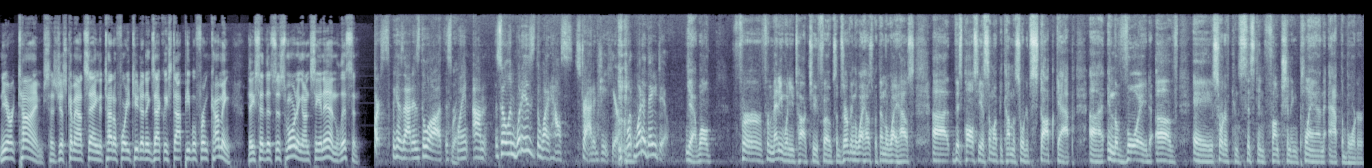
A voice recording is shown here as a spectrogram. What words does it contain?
New York Times has just come out saying that Title 42 doesn't exactly stop people from coming. They said this this morning on CNN. Listen. Of course, because that is the law at this right. point. Um, Zolan, what is the White House strategy here? what, what do they do? Yeah, well, for, for many when you talk to folks observing the White House within the White House, uh, this policy has somewhat become a sort of stopgap uh, in the void of a sort of consistent functioning plan at the border.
